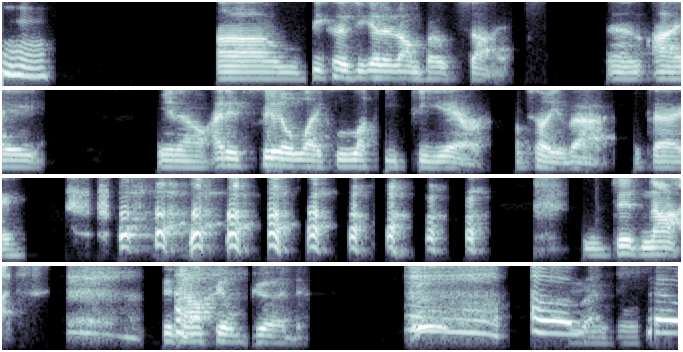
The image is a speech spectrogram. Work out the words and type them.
Mhm. um, because you get it on both sides. And I, you know, I didn't feel like Lucky Pierre. I'll tell you that. Okay. Did not. Did not feel good. um, so,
